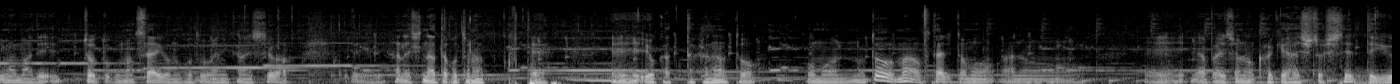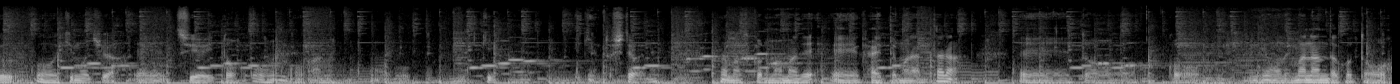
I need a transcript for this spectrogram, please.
今までちょっとこの最後の言葉に関しては、えー話になったことなくて、えーよかったかなと思うのと、まあ、2人とも、あのえーやっぱりその架け橋としてっていうお気持ちは、えー強いとあのき意見としてはね、まずこのままで、えー帰ってもらったら、えー、とこう日本で学んだことを、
